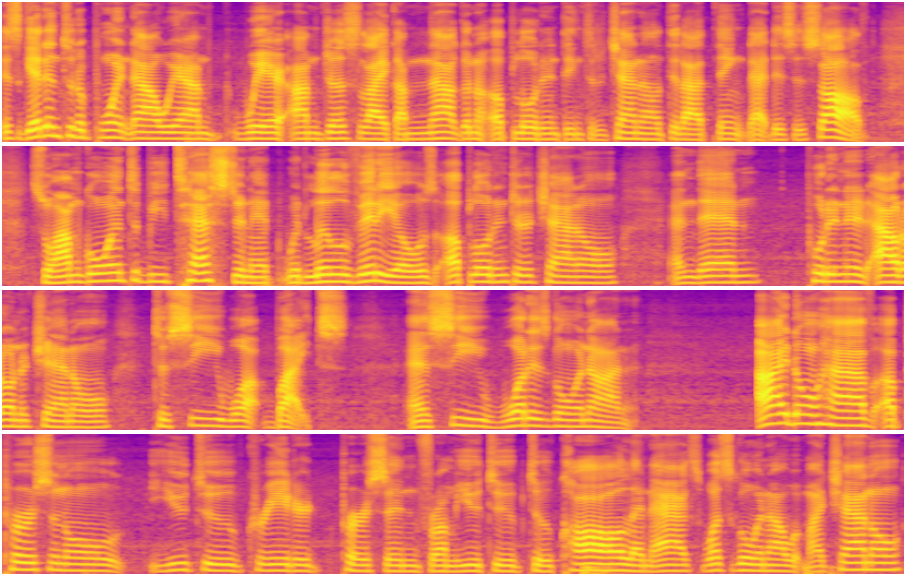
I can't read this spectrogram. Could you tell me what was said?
it's getting to the point now where I'm where I'm just like I'm not gonna upload anything to the channel until I think that this is solved. So I'm going to be testing it with little videos, uploading to the channel, and then putting it out on the channel to see what bites and see what is going on. I don't have a personal YouTube creator person from YouTube to call and ask what's going on with my channel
